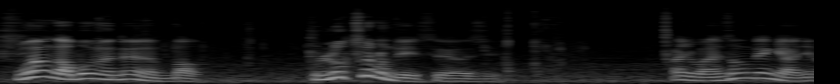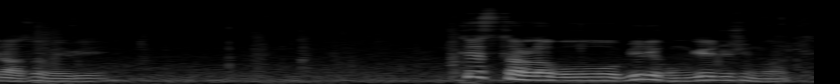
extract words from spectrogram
중앙 가보면은 막 블럭처럼 돼 있어요 아직. 아직 완성된 게 아니라서 맵이. 테스트 하려고 미리 공개해 주신 것 같아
